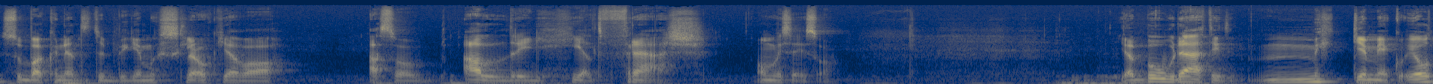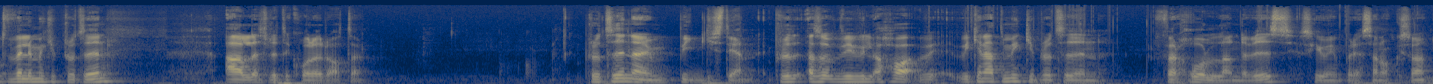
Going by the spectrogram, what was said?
så bara kunde jag inte typ bygga muskler och jag var alltså aldrig helt fräsch Om vi säger så. Jag borde ätit mycket mer. Jag åt väldigt mycket protein. Alldeles för lite kolhydrater. Protein är en byggsten. Alltså vi vill ha, vi kan äta mycket protein förhållandevis, jag ska gå in på det sen också.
